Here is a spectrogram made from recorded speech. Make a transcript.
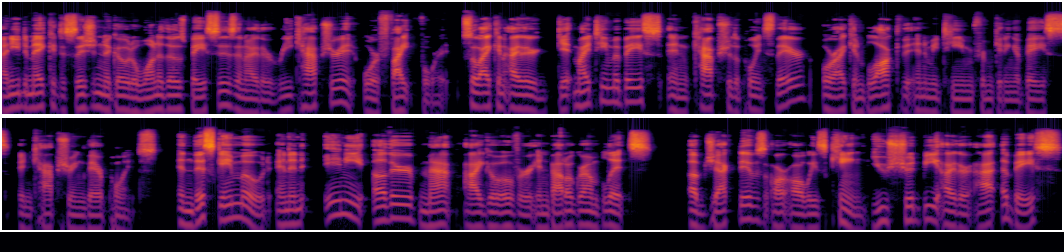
I need to make a decision to go to one of those bases and either recapture it or fight for it. So I can either get my team a base and capture the points there, or I can block the enemy team from getting a base and capturing their points. In this game mode, and in any other map I go over in Battleground Blitz, objectives are always king. You should be either at a base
